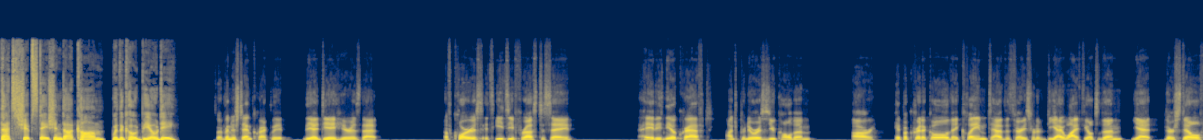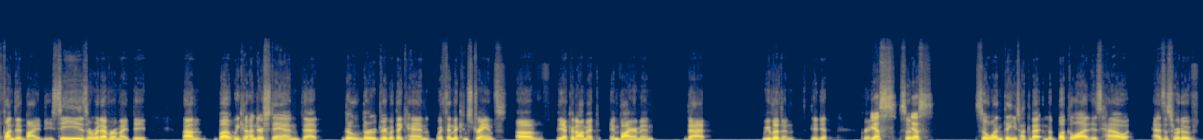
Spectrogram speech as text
That's shipstation.com with the code POD. So, if I understand correctly, the idea here is that, of course, it's easy for us to say, hey, these neocraft entrepreneurs, as you call them, are hypocritical. They claim to have this very sort of DIY feel to them, yet they're still funded by VCs or whatever it might be. Um, but we can understand that they're, they're doing what they can within the constraints of the economic environment that we live in. Did you? Great. Yes. So yes. So one thing you talk about in the book a lot is how, as a sort of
